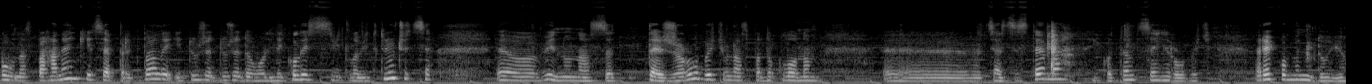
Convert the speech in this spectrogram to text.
Був у нас поганенький, це придбали і дуже-дуже довольний. Колись світло відключиться, е, він у нас теж робить, у нас під уклоном е, ця система і котел цей робить. Рекомендую.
